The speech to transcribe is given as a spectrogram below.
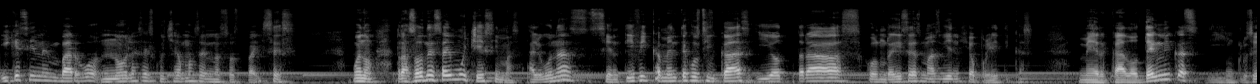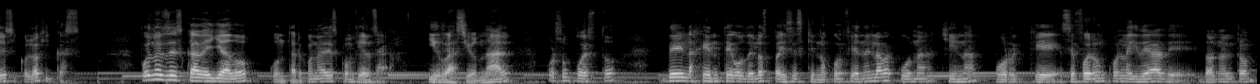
y que sin embargo no las escuchamos en nuestros países? Bueno, razones hay muchísimas, algunas científicamente justificadas y otras con raíces más bien geopolíticas, mercadotécnicas e inclusive psicológicas. Pues no es descabellado contar con la desconfianza irracional, por supuesto, de la gente o de los países que no confían en la vacuna china porque se fueron con la idea de Donald Trump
